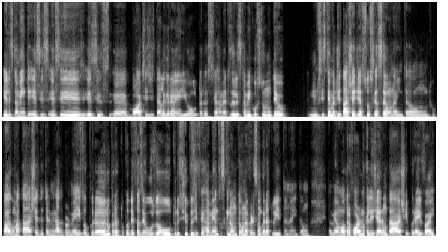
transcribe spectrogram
Eles também, esses, esses, esses é, bots de Telegram e outras ferramentas, eles também costumam ter um sistema de taxa de associação, né? Então, tu paga uma taxa determinada por mês ou por ano para tu poder fazer uso a outros tipos de ferramentas que não estão na versão gratuita, né? Então, também é uma outra forma que eles geram taxa e por aí vai.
